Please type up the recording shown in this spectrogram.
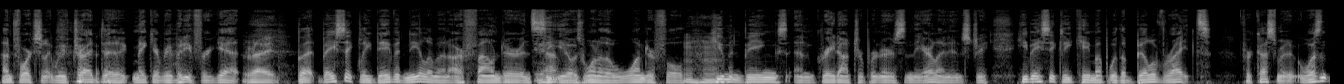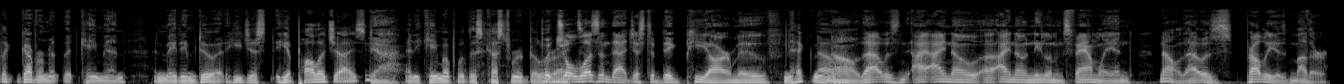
Unfortunately, we've tried to make everybody forget. Right. But basically, David Neeleman, our founder and Yeah. CEO, is one of the wonderful Mhm. human beings and great entrepreneurs in the airline industry. He basically came up with a bill of rights for customers. It wasn't the government that came in and made him do it. He just he apologized. Yeah. And he came up with this customer bill But. Joel, wasn't that just a big PR move? Heck no. No, that was I, I know uh, I know Neeleman's family, and no, that was probably his mother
